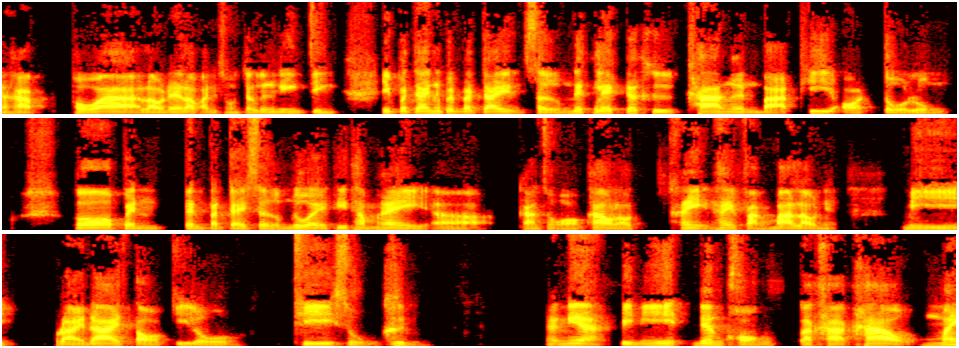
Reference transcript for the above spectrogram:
นะครับ เพราะว่าเราได้รับอันสงจากเรื่องนี้จริง ๆ อีกปัจจัยหนึงเป็นปัจจัยเสริมเล็กๆ ก็คือค่าเงินบาทที่อ่อนตัวลง ก็เป็นเป็นปัจจัยเสริมด้วยที่ทำให้อ่า การส่งออกข้าวเราให้ให้ฝั่งบ้านเราเนี่ย มีรายได้ต่อกิโลที่สูงขึ้นนั้นเนี่ย ปีนี้เรื่องของราคาข้าวไม่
